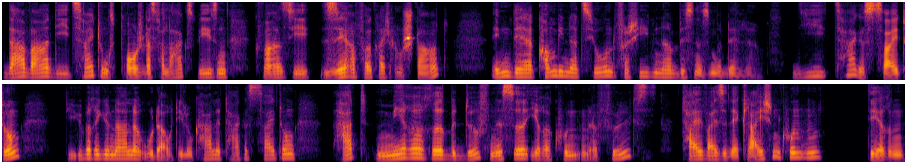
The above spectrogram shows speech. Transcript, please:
da war die Zeitungsbranche, das Verlagswesen quasi sehr erfolgreich am Start in der Kombination verschiedener Businessmodelle. Die Tageszeitung, die überregionale oder auch die lokale Tageszeitung, hat mehrere Bedürfnisse ihrer Kunden erfüllt, teilweise der gleichen Kunden, deren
